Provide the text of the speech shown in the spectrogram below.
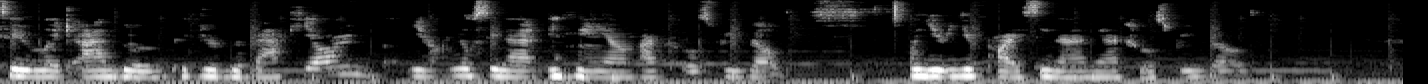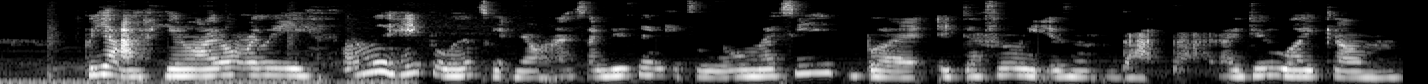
to like add the picture of the backyard. You know, you'll see that in the um, actual speed build. Well, you you've probably seen that in the actual speed build. But yeah, you know, I don't really, I don't really hate the landscape. To be honest, I do think it's a little messy, but it definitely isn't that bad. I do like, um,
